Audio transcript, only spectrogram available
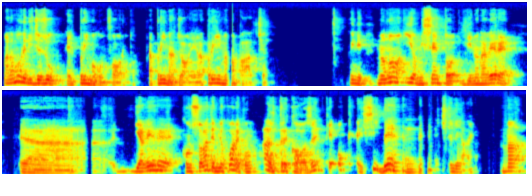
ma l'amore di Gesù è il primo conforto, la prima gioia, la prima pace. Quindi ho, io mi sento di non avere, eh, di avere consolato il mio cuore con altre cose che, ok, sì, bene, ce le hai, ma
